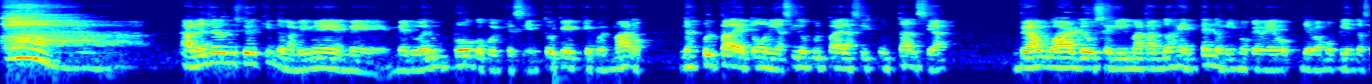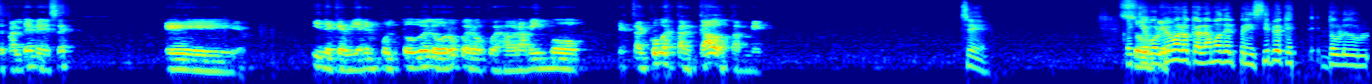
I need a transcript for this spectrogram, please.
Ah, hablar del Undisputed Kingdom a mí me, me, me duele un poco porque siento que, que, pues, mano, no es culpa de Tony, ha sido culpa de las circunstancias. Veo a Warlow seguir matando a gente, es lo mismo que veo, llevamos viendo hace par de meses. Eh, y de que vienen por todo el oro, pero pues ahora mismo están como estancados también. Sí. Es que volvemos a lo que hablamos del principio, que WWE,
